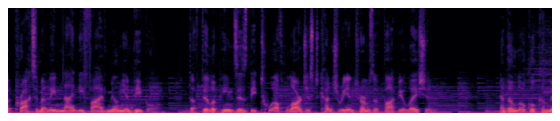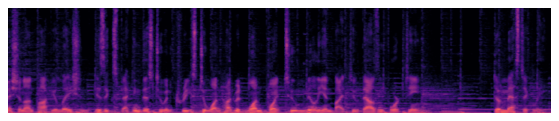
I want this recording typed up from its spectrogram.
approximately 95 million people, the Philippines is the 12th largest country in terms of population and the local commission on population is expecting this to increase to 101.2 million by 2014. Domestically,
